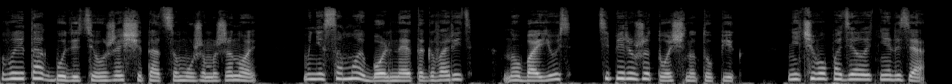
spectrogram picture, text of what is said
вы и так будете уже считаться мужем и женой. Мне самой больно это говорить, но, боюсь, теперь уже точно тупик. Ничего поделать нельзя.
